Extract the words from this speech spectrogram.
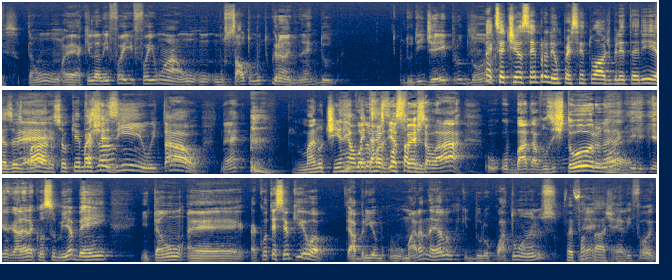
Isso. Então, é, aquilo ali foi, foi uma, um, um, salto muito grande, né? Do, do DJ pro dono. É que você tinha sempre ali um percentual de bilheteria, às vezes é, bar, não sei o quê, mas. Cachezinho não... e tal, né? Mas não tinha realmente e quando eu fazia festa lá, o, o bar dava uns estouros, né? É. Que, que, a galera consumia bem. Então, é, aconteceu que eu abri o Maranello, que durou quatro anos. Foi né? fantástico. É, ali foi.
